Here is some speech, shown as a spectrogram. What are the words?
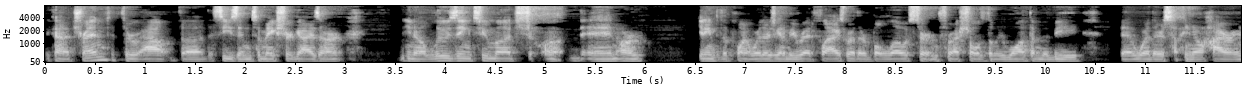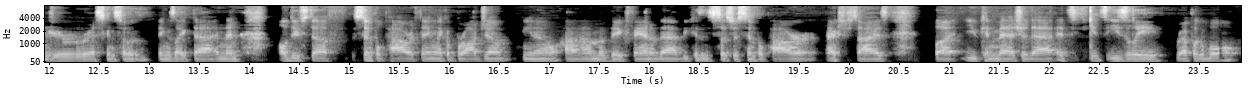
the kind of trend throughout the the season to make sure guys aren't you know losing too much uh, and aren't getting to the point where there's going to be red flags where they're below certain thresholds that we want them to be that where there's you know higher injury risk and so things like that. And then i'll do stuff simple power thing like a broad jump you know i'm a big fan of that because it's such a simple power exercise but you can measure that. It's it's easily replicable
